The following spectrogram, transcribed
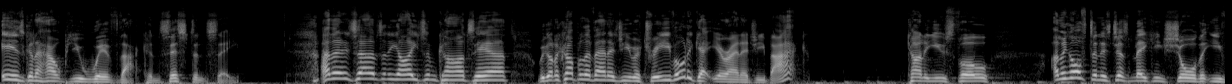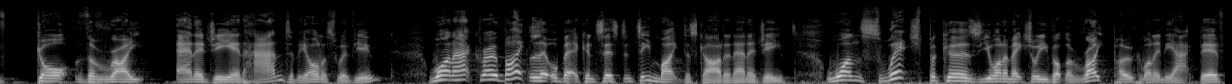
is going to help you with that consistency. And then in terms of the item cards here, we've got a couple of energy retrieval to get your energy back. Kind of useful. I mean, often it's just making sure that you've got the right energy in hand, to be honest with you. One Acrobike, little bit of consistency, might discard an energy. One Switch, because you want to make sure you've got the right Pokemon in the active,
